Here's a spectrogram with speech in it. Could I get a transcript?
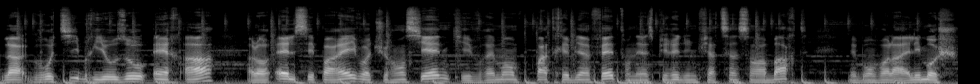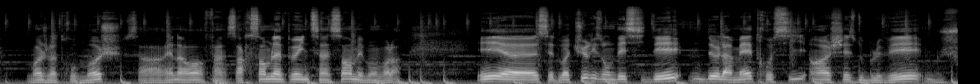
la Grotti Brioso RA. Alors elle c'est pareil, voiture ancienne qui est vraiment pas très bien faite. On est inspiré d'une Fiat 500 Abarth. Mais bon voilà, elle est moche. Moi, je la trouve moche. Ça n'a rien à voir. Enfin, ça ressemble un peu à une 500, mais bon, voilà. Et euh, cette voiture, ils ont décidé de la mettre aussi en HSW. Je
